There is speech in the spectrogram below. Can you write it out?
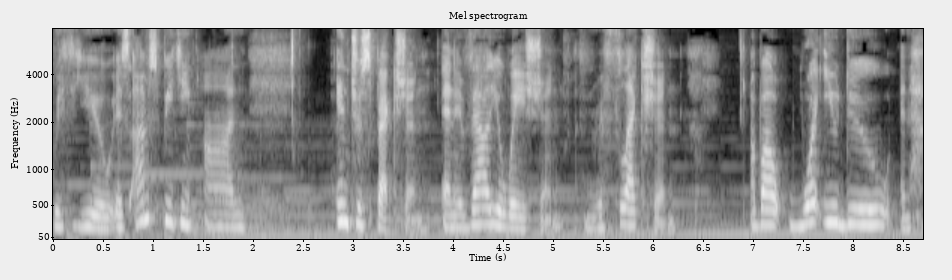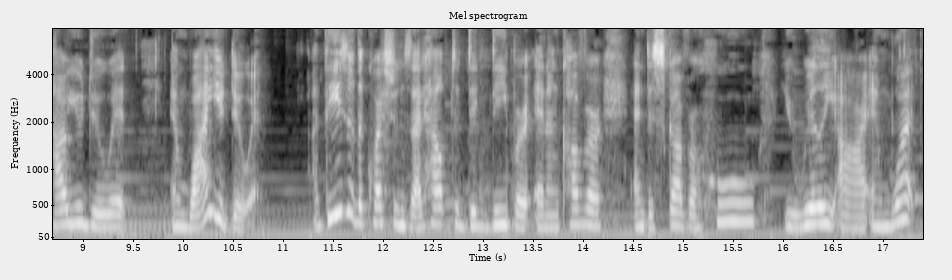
with you is I'm speaking on introspection and evaluation and reflection about what you do and how you do it and why you do it. These are the questions that help to dig deeper and uncover and discover who you really are and what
